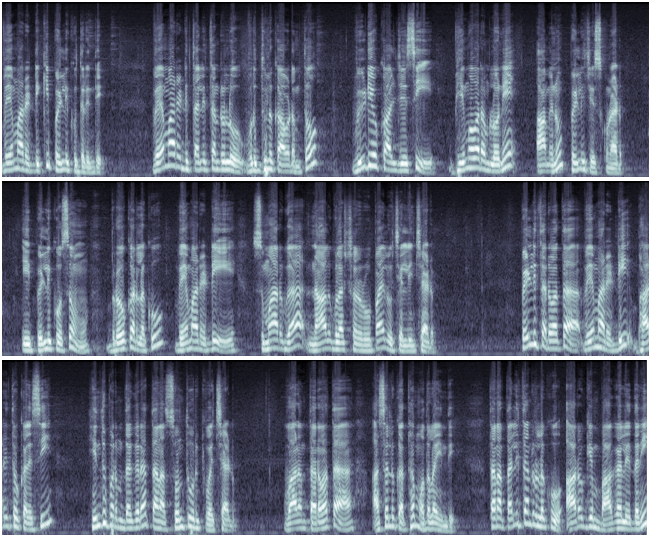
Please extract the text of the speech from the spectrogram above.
వేమారెడ్డికి పెళ్ళి కుదిరింది. వేమారెడ్డి తల్లిదండ్రులు వృద్ధులు కావడంతో వీడియో కాల్ చేసి భీమవరంలోనే ఆమెను పెళ్ళి చేసుకున్నాడు. ఈ పెళ్ళి కోసం బ్రోకర్లకు వేమారెడ్డి సుమారుగా నాలుగు లక్షల రూపాయలు చెల్లించాడు. పెళ్ళి తర్వాత వేమారెడ్డి భార్యతో కలిసి హిందూపురం దగ్గర తన సొంత ఊరికి వచ్చాడు. వారం తర్వాత అసలు కథ మొదలైంది. తన తల్లిదండ్రులకు ఆరోగ్యం బాగాలేదని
